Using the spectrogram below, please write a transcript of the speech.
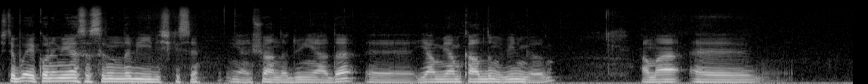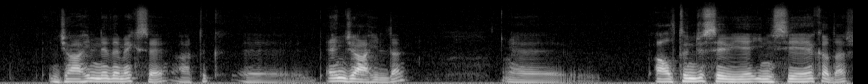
İşte bu ekonomi yasasının da bir ilişkisi. Yani şu anda dünyada e, yam yam kaldı mı bilmiyorum. Ama e, cahil ne demekse artık e, en cahilden e, 6. seviye inisiyeye kadar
